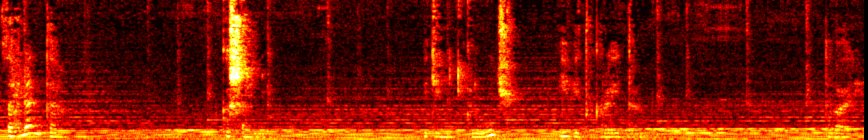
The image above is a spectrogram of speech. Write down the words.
загляньте в кишеню. Витягніть ключ і відкрийте двері.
